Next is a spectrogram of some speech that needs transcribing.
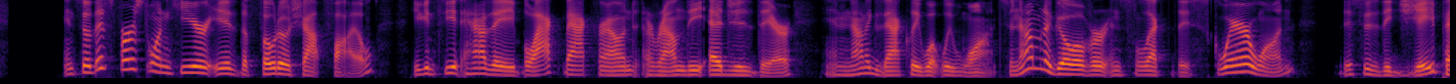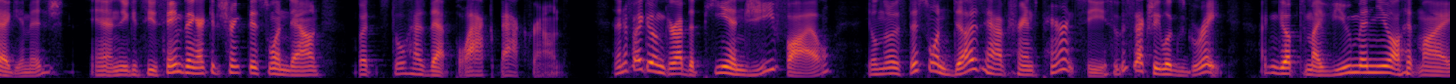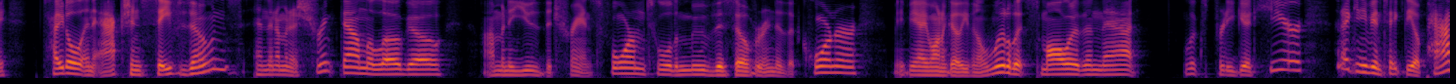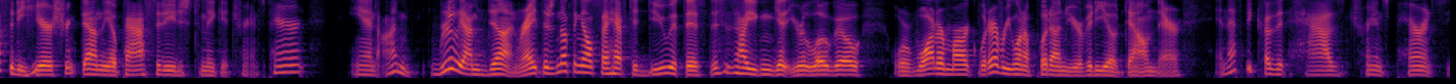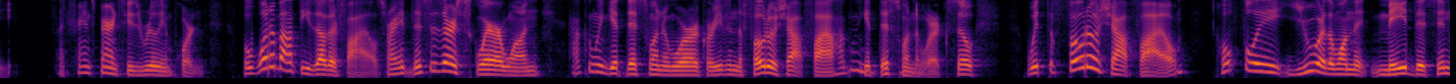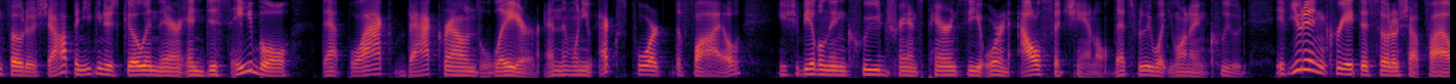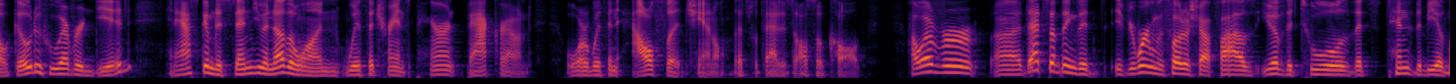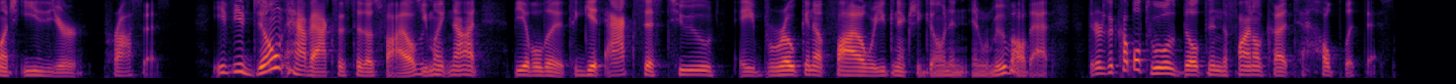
And so this first one here is the Photoshop file. You can see it has a black background around the edges there and not exactly what we want. So now I'm going to go over and select the square one. This is the JPEG image. And you can see the same thing. I could shrink this one down, but still has that black background. And then if I go and grab the PNG file, You'll notice this one does have transparency, so this actually looks great. I can go up to my view menu, I'll hit my title and action safe zones, and then I'm going to shrink down the logo. I'm going to use the transform tool to move this over into the corner. Maybe I want to go even a little bit smaller than that. Looks pretty good here. And I can even take the opacity here, shrink down the opacity just to make it transparent. And I'm really, I'm done, right? There's nothing else I have to do with this. This is how you can get your logo or watermark, whatever you want to put on your video down there. And that's because it has transparency. So transparency is really important. But what about these other files, right? This is our square one. How can we get this one to work? Or even the Photoshop file, how can we get this one to work? So with the Photoshop file, hopefully you are the one that made this in Photoshop and you can just go in there and disable that black background layer. And then when you export the file, you should be able to include transparency or an alpha channel. That's really what you want to include. If you didn't create this Photoshop file, go to whoever did and ask them to send you another one with a transparent background or with an alpha channel. That's what that is also called. However, uh, that's something that if you're working with Photoshop files, you have the tools that tends to be a much easier process. If you don't have access to those files, you might not be able to, to get access to a broken up file where you can actually go in and, and remove all that. There's a couple tools built into Final Cut to help with this.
